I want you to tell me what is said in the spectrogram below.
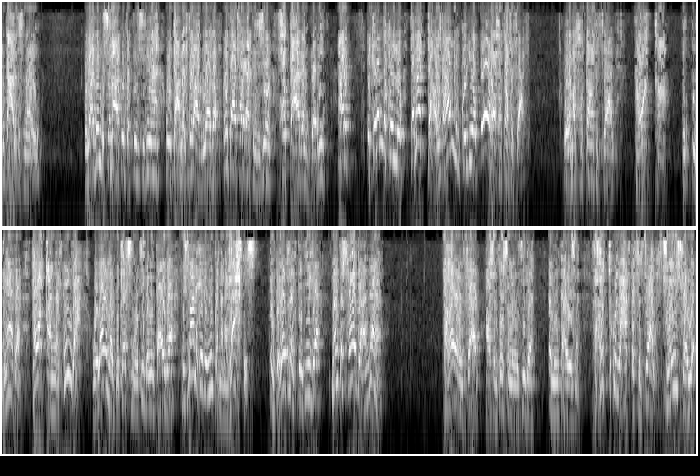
أنت عارف اسمها إيه. وبعدين بتسمعك وأنت بتمشي بيها وأنت عمال تلعب رياضة وأنت قاعد تتفرج على التلفزيون حط عجل جريك عارف؟ الكلام ده كله تمتع وتعلم كل يوم. اقرأ وحطها في الفعل. ولما تحطها في الفعل توقع الإجابة. توقع إنك تنجح. ولو ما اديتلكش النتيجة اللي أنت عايزها مش معنى كده إن أنت ما نجحتش. أنت جات لك نتيجة ما أنتش راضي عنها. فغير الفعل عشان توصل للنتيجة اللي انت عايزها. فحط كل حاجتك في الفعل شوية شوية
